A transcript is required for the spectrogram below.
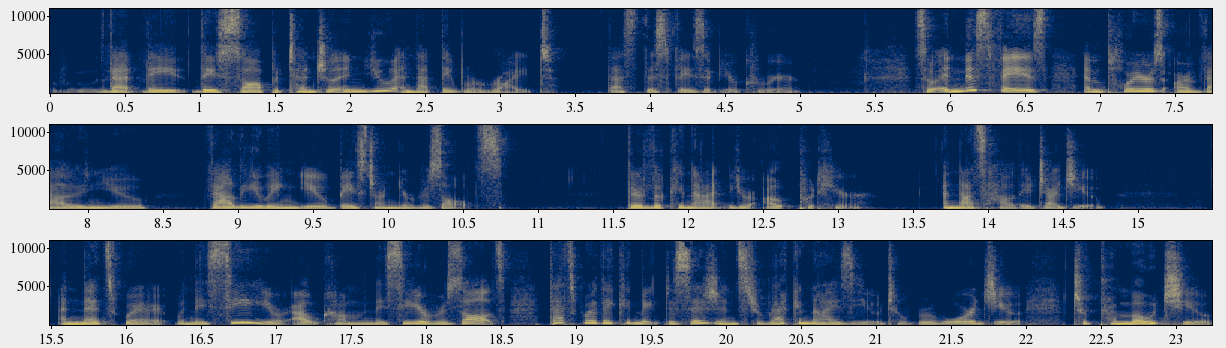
that they, they saw potential in you and that they were right. That's this phase of your career. So in this phase, employers are valuing you, valuing you based on your results. They're looking at your output here, and that's how they judge you. And that's where, when they see your outcome, when they see your results, that's where they can make decisions to recognize you, to reward you, to promote you,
